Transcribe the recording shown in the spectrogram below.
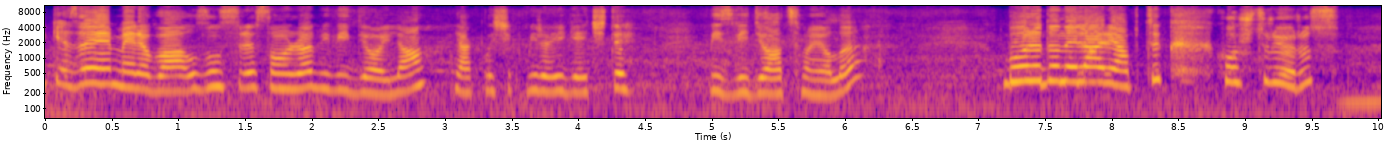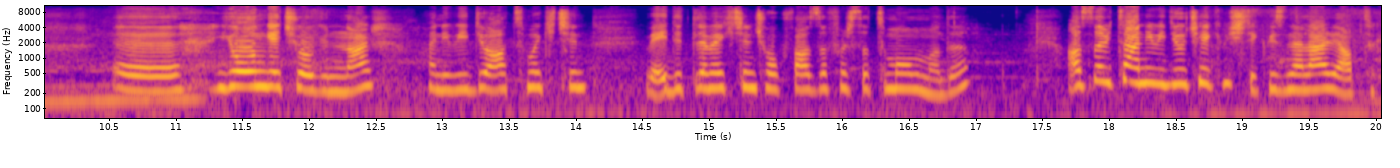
Herkese merhaba. Uzun süre sonra bir videoyla yaklaşık bir ayı geçti biz video atmayalı. Bu arada neler yaptık? Koşturuyoruz. Ee, yoğun geçiyor günler. Hani video atmak için ve editlemek için çok fazla fırsatım olmadı. Aslında bir tane video çekmiştik biz neler yaptık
